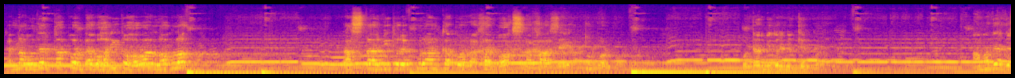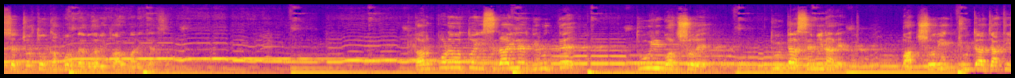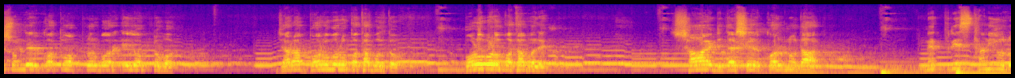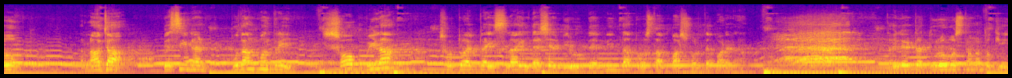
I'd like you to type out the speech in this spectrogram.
কেননা ওদের কাপড় ব্যবহৃত হওয়ার লগ লগ রাস্তার ভিতরে পুরান কাপড় রাখার বক্স রাখা আছে, একটু পর ওটার ভিতরে নিক্ষেপ করে। আমাদের দেশের যত কাপড় ব্যবহৃত আলমারিতে আছে তারপরেও তো ইসরায়েলের বিরুদ্ধে দুই বৎসরে দুইটা সেমিনারে বাৎসরিক দুটা জাতিসংঘের গত অক্টোবর, এই অক্টোবর। যারা বড় বড় কথা বলতো, বড় বড় কথা বলে, ষাট দেশের কর্ণদার নেতৃস্থানীয় লোক, রাজা, প্রেসিডেন্ট, প্রধানমন্ত্রী, সব মিলা ছোট একটা ইসরায়েল দেশের বিরুদ্ধে নিন্দা প্রস্তাব পাশ করতে পারে না। তাইলে এটা দুরবস্থা না তো কি?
